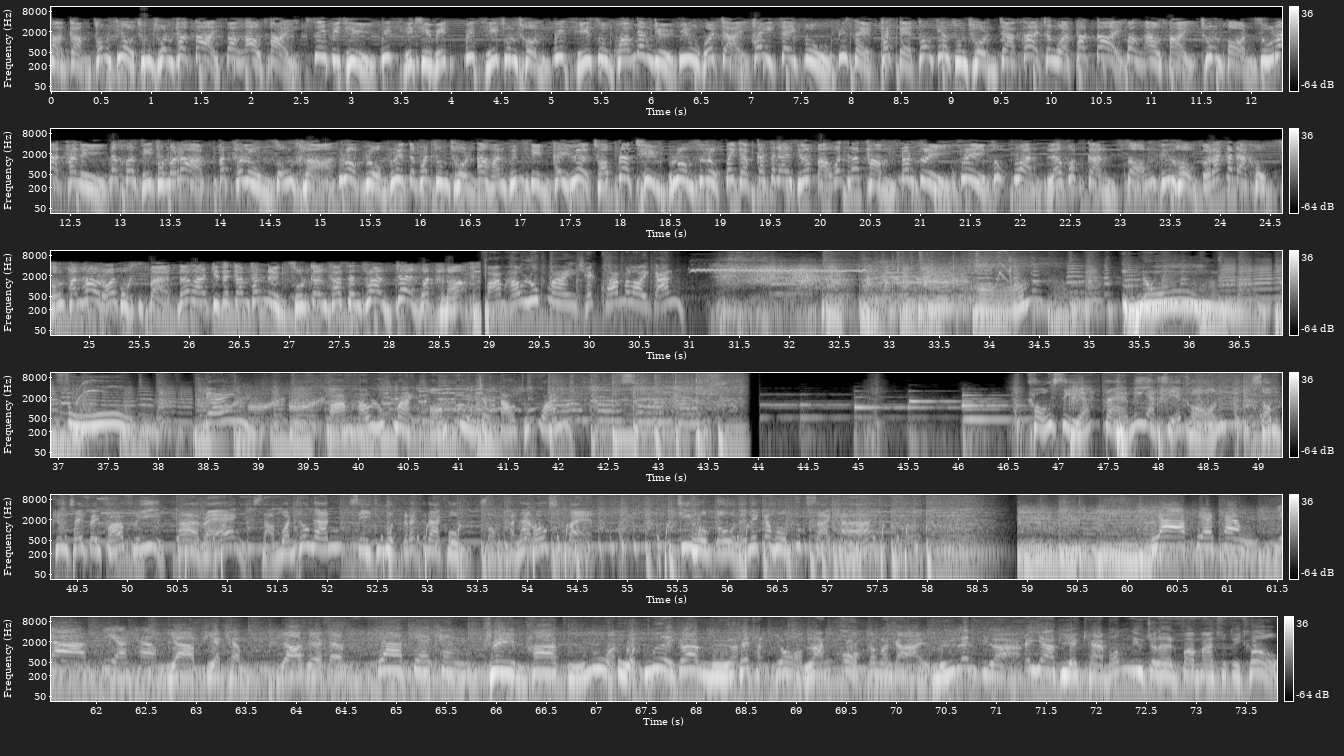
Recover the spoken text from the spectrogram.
หกรรมท่องเที่ยวชุมชนภาคใต้ฝั่งอ่าวไทย CPT วิถีชีวิต วิถีชุมชน วิถีสู่ความยั่งยืนหิวหัวใจ ให้ใจฟูพิเศษแพ็กเกจท่องเที่ยวชุมชนจาก5จังหวัดภาคใต้ฝั่งอ่าวไทย ชุมพร สุราษฎร์ธานี นครศรีธรรมราช พัทลุง สงขลา รวบรวมผลิตภัณฑ์ชุมชน อาหารพื้นถิ่นให้เลือกช็อปเลือกชิม ร่วมสนุกไปกับการแสดงศิลปะวัฒนธรรม ดนตรี ฟรีทุกวัน แล้วพบกัน 2-6 กรกฎาคม 2568ณลานกิจกรรมชั้นหนึ่งศูนย์การค้าเซ็นทรัลแจ้งวัฒนะ ฟาร์มเฮาส์ลุกใหม่เช็คความอร่อยกัน หอม นุ่ม ฟูเด้งฟาร์มเฮาส์ลุกใหม่หอมกลุ่นจากเตาทุกวัน ของเสียแต่ไม่อยากเสียของซ่อมเครื่องใช้ไฟฟ้าฟรีค่าแรง 3 วันเท่านั้น 4-6 กรกฎาคม 2568 ที่โฮมโปรและเมกะโฮมทุกสาขา ยาเพียแคมยาเพียแคมยาเพียแคมยาเพียแคมยาเพียแคมครีมทาถูนวดปวดเมื่อยกล้ามเนื้อเคล็ดขัดยอกหลังออกกำลังกาย หรือเล่นกีฬาไอยาเพียแคมของนิวเจริญฟาร์มาซูติคอล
